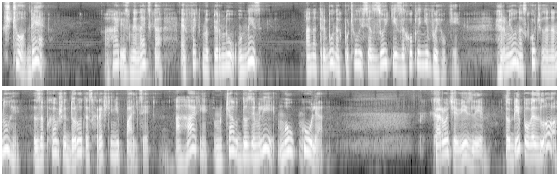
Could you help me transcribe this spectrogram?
Що, де? Гаррі зненацька ефектно пірнув униз, а на трибунах почулися зойкі й захоплені вигуки. Герміона скочила на ноги, запхавши до рота схрещені пальці, а Гаррі мчав до землі, мов куля. Короче, візлі, тобі повезло.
